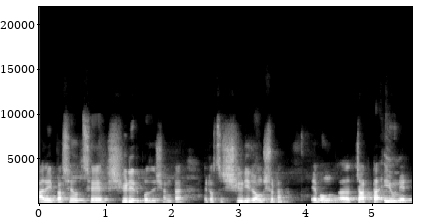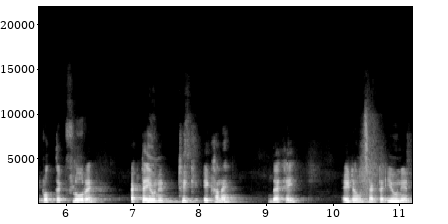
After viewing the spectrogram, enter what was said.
আর এই পাশে হচ্ছে সিঁড়ির পজিশনটা এটা হচ্ছে সিঁড়ির অংশটা। এবং চারটা ইউনিট প্রত্যেক ফ্লোরে একটা ইউনিট ঠিক এখানে দেখাই। এটা হচ্ছে একটা ইউনিট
